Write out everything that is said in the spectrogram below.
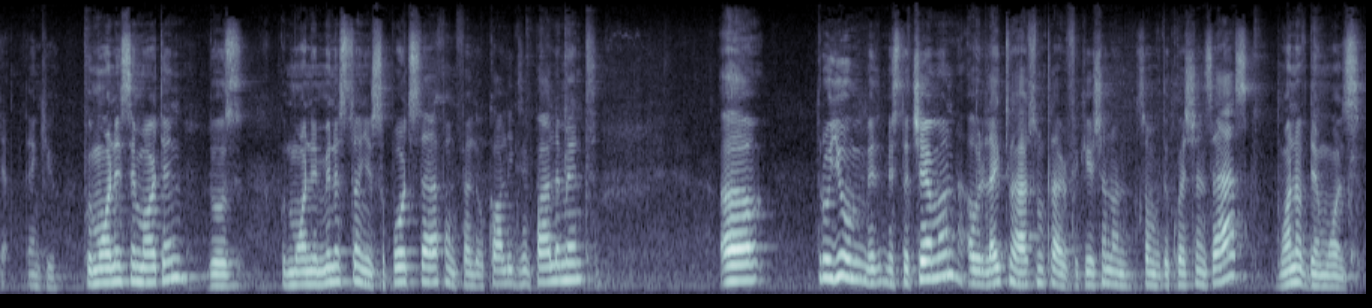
Yeah. Thank you. Good morning, St. Martin. Those, good morning, Minister and your support staff and fellow colleagues in Parliament. Uh, through you, Mr. Chairman, I would like to have some clarification on some of the questions asked. One of them was,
